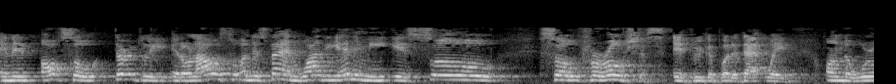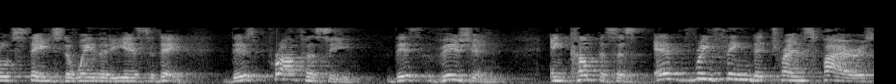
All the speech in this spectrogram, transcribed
and then also, thirdly, it allows us to understand why the enemy is so, so ferocious, if we could put it that way, on the world stage the way that he is today. This prophecy, this vision encompasses everything that transpires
